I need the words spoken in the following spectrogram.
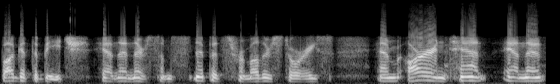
Bug at the Beach, and then there's some snippets from other stories. And our intent, and then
